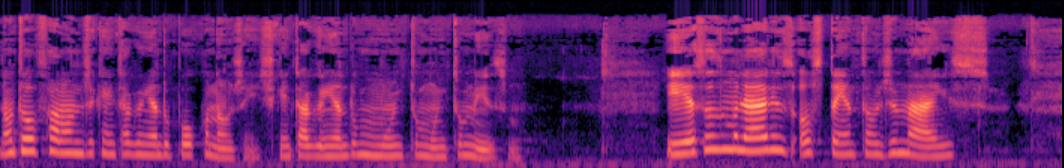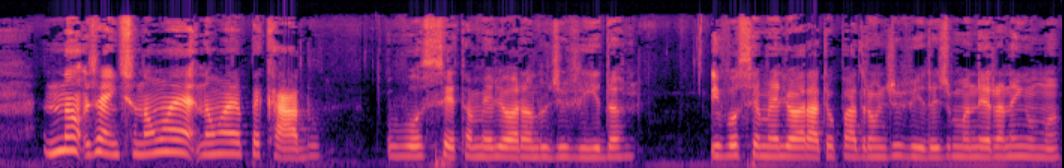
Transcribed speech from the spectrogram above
Não tô falando de quem tá ganhando pouco, não, gente. Quem tá ganhando muito, muito mesmo. E essas mulheres ostentam demais. Não, gente, não é, não é pecado você tá melhorando de vida e você melhorar teu padrão de vida de maneira nenhuma.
